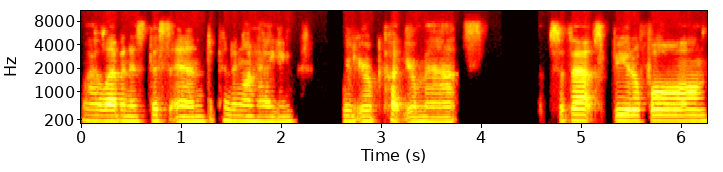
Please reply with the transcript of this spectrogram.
My 11 is this end, depending on how you where you cut your mats. So that's beautiful.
